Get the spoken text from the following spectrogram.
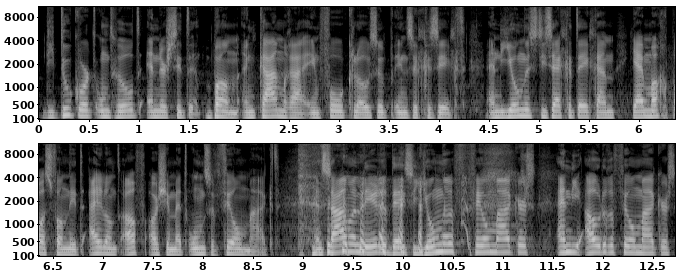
Die doek wordt onthuld en er zit, bam, een camera in vol close-up in zijn gezicht. En die jongens die zeggen tegen hem... jij mag pas van dit eiland af als je met onze film maakt. En samen leren deze jonge filmmakers en die oudere filmmakers...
